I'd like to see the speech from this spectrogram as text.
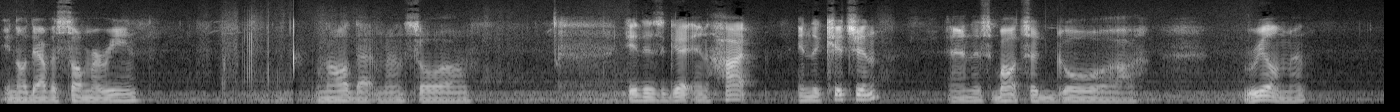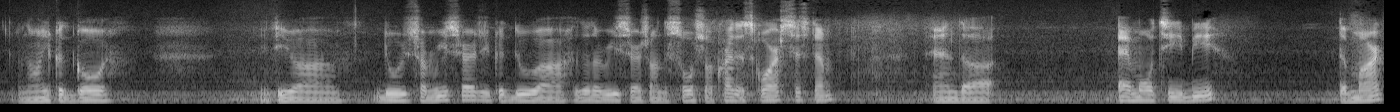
You know they have a submarine and all that man. So uh, it is getting hot in the kitchen and it's about to go uh, real man. You know you could go if you uh, do some research you could do uh, a little research on the social credit score system and uh, MOTB the mark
